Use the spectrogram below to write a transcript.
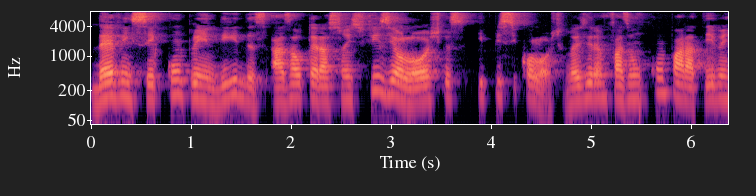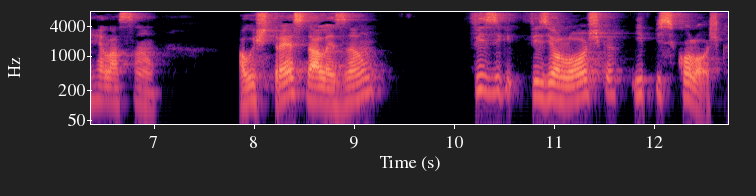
devem ser compreendidas as alterações fisiológicas e psicológicas. Nós iremos fazer um comparativo em relação ao estresse da lesão fisiológica e psicológica.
